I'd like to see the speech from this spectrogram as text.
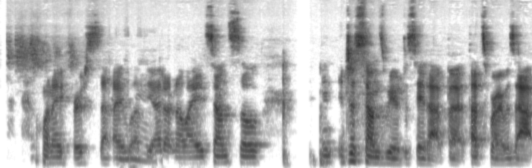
when I first said "I love mm-hmm. you." I don't know why it sounds so. It just sounds weird to say that, but that's where I was at.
